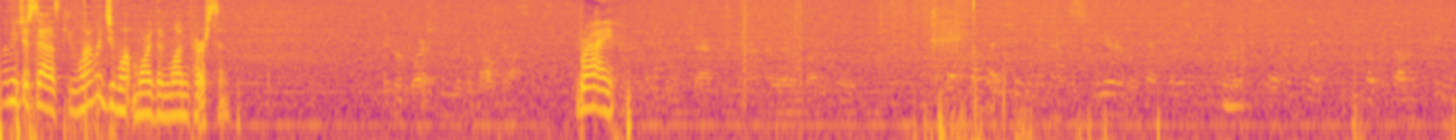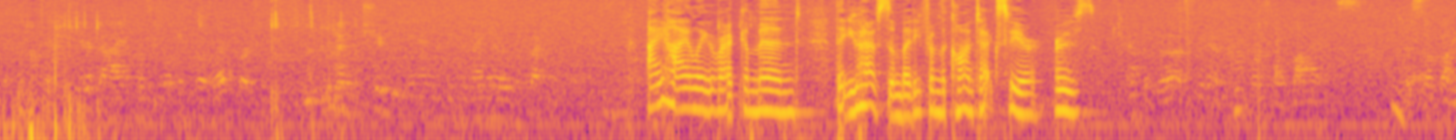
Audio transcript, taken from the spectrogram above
Let me just ask you, why would you want more than one person? Person. I highly recommend that you have somebody from the contact sphere, Bruce. That's us, we have personal bias, because somebody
